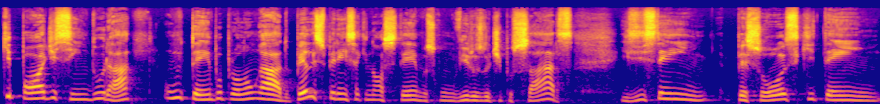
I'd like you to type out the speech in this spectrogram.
que pode sim durar um tempo prolongado. Pela experiência que nós temos com o vírus do tipo SARS, existem pessoas que têm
